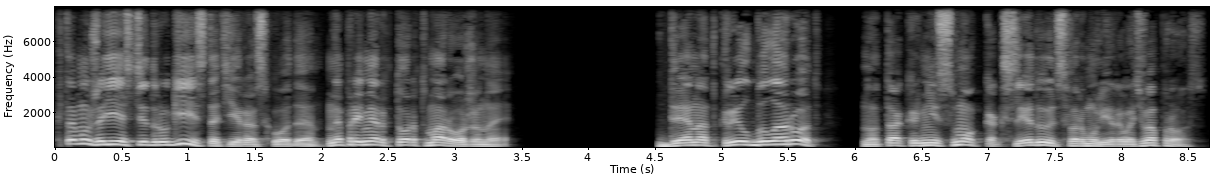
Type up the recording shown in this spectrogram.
К тому же есть и другие статьи расхода, например, торт-мороженое. Дэн открыл было рот, но так и не смог как следует сформулировать вопрос.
